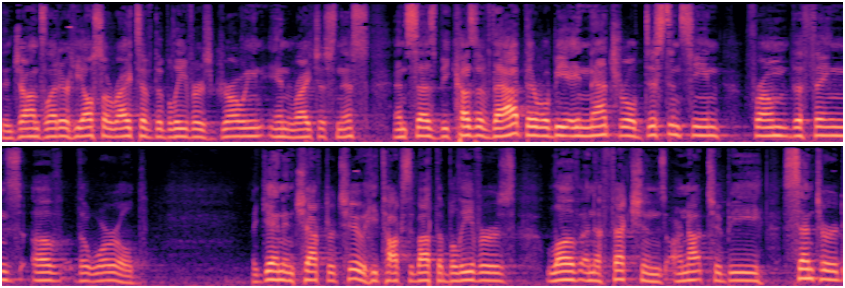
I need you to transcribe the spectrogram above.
In John's letter, he also writes of the believers growing in righteousness and says, Because of that, there will be a natural distancing from the things of the world. Again, in chapter 2, he talks about the believers' love and affections are not to be centered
